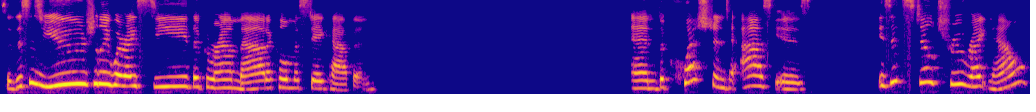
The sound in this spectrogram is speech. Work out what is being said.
So this is usually where I see the grammatical mistake happen. And the question to ask is, is it still true right now?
